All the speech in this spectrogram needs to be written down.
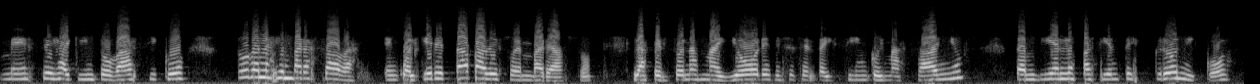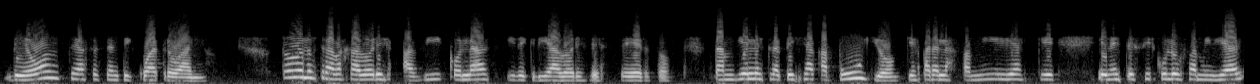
meses a quinto básico, todas las embarazadas en cualquier etapa de su embarazo, las personas mayores de 65 y más años, también los pacientes crónicos de 11 a 64 años, todos los trabajadores avícolas y de criadores de cerdos, también la estrategia capullo, que es para las familias que en este círculo familiar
